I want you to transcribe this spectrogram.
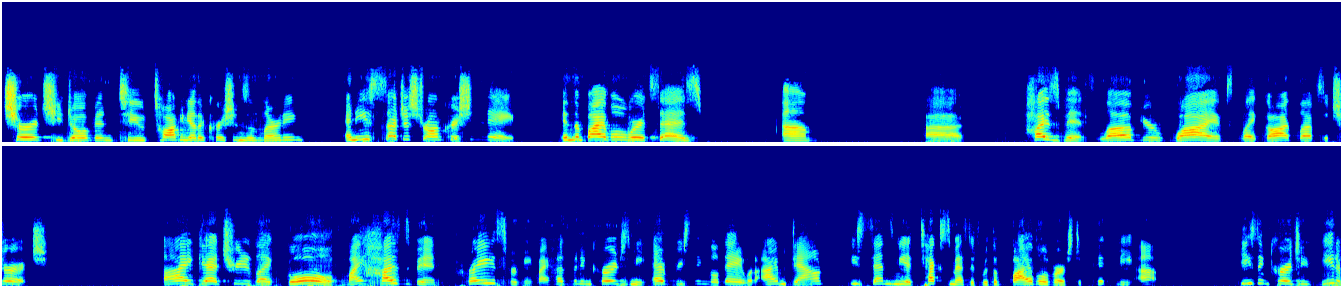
church. He dove into talking to other Christians and learning. And he's such a strong Christian today. In the Bible, where it says, um, uh, husbands, love your wives like God loves the church. I get treated like gold. My husband prays for me. My husband encourages me every single day. When I'm down, he sends me a text message with a Bible verse to pick me up. He's encouraging me to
